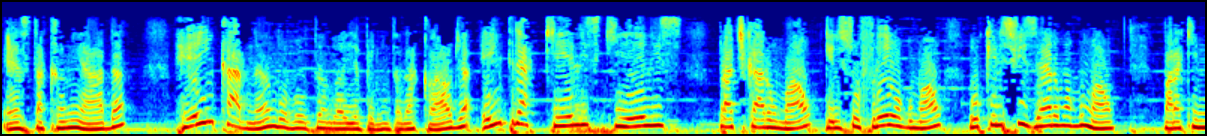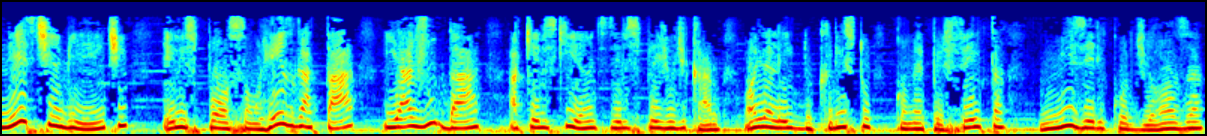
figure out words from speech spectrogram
esta caminhada reencarnando, voltando aí a pergunta da Cláudia, entre aqueles que eles praticaram mal, que eles sofreram algum mal ou que eles fizeram algum mal, para que neste ambiente eles possam resgatar e ajudar aqueles que antes eles prejudicaram. Olha a lei do Cristo como é perfeita, misericordiosa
